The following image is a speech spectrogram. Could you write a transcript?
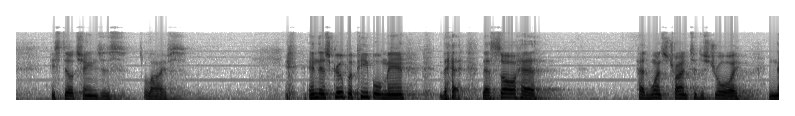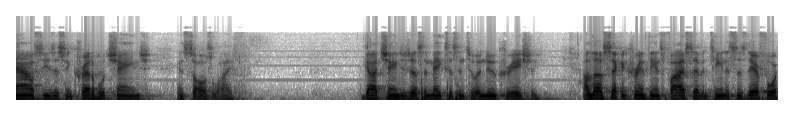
He still changes lives. In this group of people, man, that, that Saul had, had once tried to destroy, now sees this incredible change in Saul's life. God changes us and makes us into a new creation. I love 2 Corinthians 5:17. It says, "Therefore,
